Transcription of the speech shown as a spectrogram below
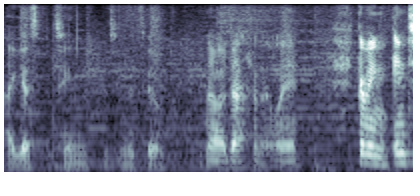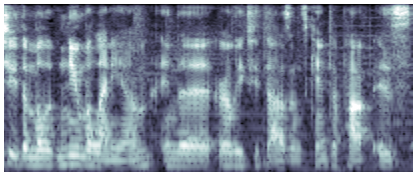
I guess, between between the two. No, definitely. Coming into the new millennium in the early 2000s, Cantopop is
